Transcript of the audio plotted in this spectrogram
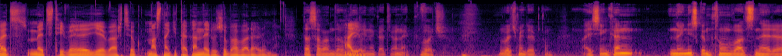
բայց մեծ թիվ է եւ արդյոք մասնագիտական ներուժը բավարարում է։ Դասավանդողների նկատի ունեք։ Ոչ։ Ոչ մի դեպքում։ Այսինքն նույնիսկ ընդունվածները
